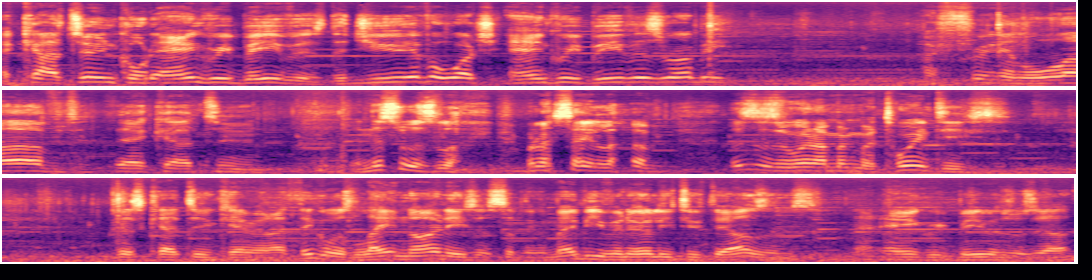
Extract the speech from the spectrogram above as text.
a cartoon called Angry Beavers. Did you ever watch Angry Beavers, Robbie? I friggin' loved that cartoon. And this was like, when I say loved, this is when I'm in my 20s this cartoon came out. I think it was late 90s or something, maybe even early 2000s. Angry Beavers was out.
